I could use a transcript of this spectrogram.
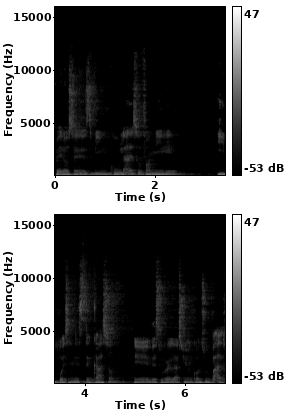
pero se desvincula de su familia y pues en este caso eh, de su relación con su Padre.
